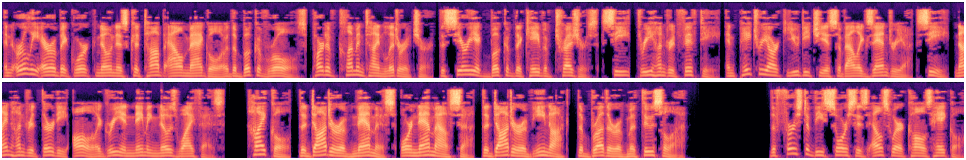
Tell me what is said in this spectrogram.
An early Arabic work known as Kitab al-Maghal or the Book of Rolls part of Clementine literature, the Syriac Book of the Cave of Treasures c. 350, and Patriarch Eutychius of Alexandria c. 930 all agree in naming Noah's wife as Haikal, the daughter of Namus or Namausa, the daughter of Enoch, the brother of Methuselah. The first of these sources elsewhere calls Haikal,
